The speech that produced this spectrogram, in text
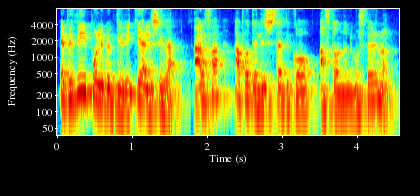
επειδή η πολυπεπτιδική αλυσίδα α αποτελεί συστατικό αυτών των αιμοσφαιρινών.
